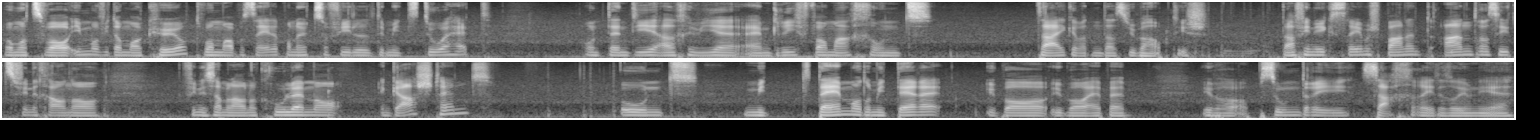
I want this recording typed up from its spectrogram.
wo man zwar immer wieder mal hört, wo man aber selber nicht so viel damit zu tun hat und dann die eigentlich wie ähm, greifbar machen und zeigen, was denn das überhaupt ist. Das finde ich extrem spannend. Andererseits finde ich auch noch, finde ich es auch noch cool, wenn wir einen Gast haben und mit dem oder mit der über, über, eben, über besondere Sachen reden oder irgendwie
